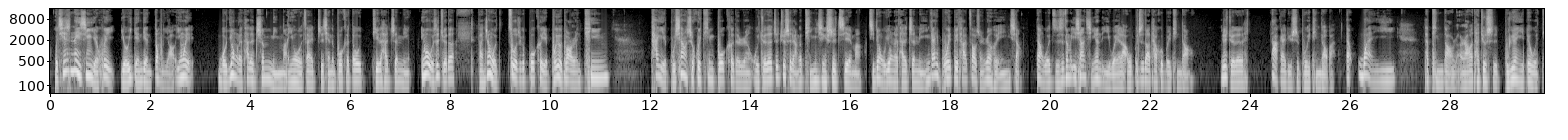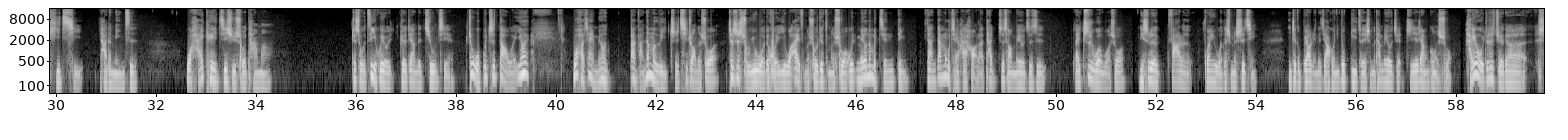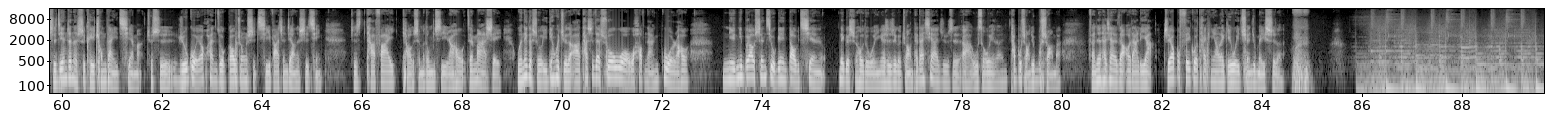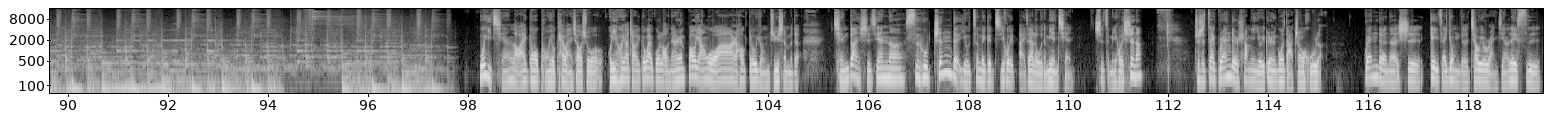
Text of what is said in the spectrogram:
我其实内心也会有一点点动摇，因为我用了他的真名嘛，因为我在之前的播客都提了他真名，因为我是觉得反正我做这个播客也不会有多少人听。他也不像是会听播客的人，我觉得这就是两个平行世界嘛。即便我用了他的真名，应该也不会对他造成任何影响。但我只是这么一厢情愿的以为啦，我不知道他会不会听到。我就觉得大概率是不会听到吧。但万一他听到了，然后他就是不愿意被我提起他的名字，我还可以继续说他吗？就是我自己会有一个这样的纠结，就我不知道诶，因为我好像也没有。办法那么理直气壮的说，这是属于我的回忆，我爱怎么说就怎么说，我没有那么坚定，但但目前还好了，他至少没有就是来质问我说你是不是发了关于我的什么事情，你这个不要脸的家伙，你给我闭嘴什么，他没有这直接这样跟我说。还有我就是觉得时间真的是可以冲淡一切嘛，就是如果要换做高中时期发生这样的事情。就是他发一条什么东西，然后在骂谁，我那个时候一定会觉得啊，他是在说我，我好难过。然后你你不要生气，我给你道歉。那个时候的我应该是这个状态，但现在就是啊，无所谓了，他不爽就不爽吧，反正他现在在澳大利亚，只要不飞过太平洋来给我一拳就没事了。我以前老爱跟我朋友开玩笑说，我以后要找一个外国老男人包养我啊，然后给我永居什么的。前段时间呢，似乎真的有这么一个机会摆在了我的面前，是怎么一回事呢？就是在 Grander 上面有一个人跟我打招呼了。Grander 呢是 gay 在用的交友软件，类似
